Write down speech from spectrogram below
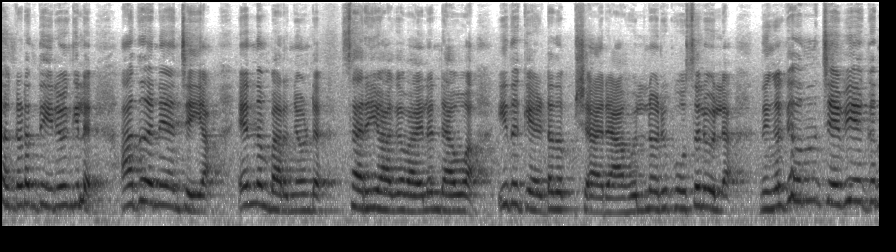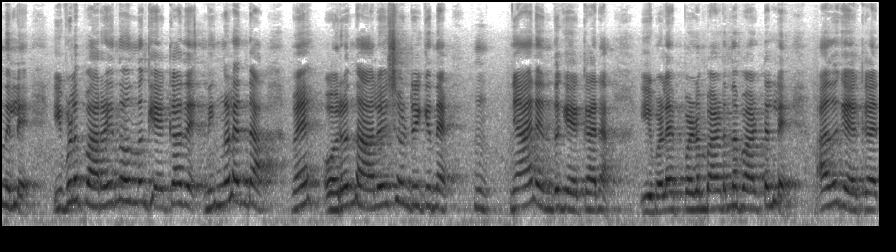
സങ്കടം തീരുമെങ്കിൽ അത് തന്നെ ഞാൻ ചെയ്യാം എന്നും പറഞ്ഞുകൊണ്ട് സരിയും ആകെ വയലന്റ് ആവുക ഇത് കേട്ടതും രാഹുലിന് ഒരു കൂസലുമില്ല. നിങ്ങൾക്ക് ഇതൊന്നും ചെവി കേൾക്കുന്നില്ലേ? ഇവൾ പറയുന്നൊന്നും കേൾക്കാതെ നിങ്ങളെന്താ വേ ഓരോന്ന് ആലോചിച്ചുകൊണ്ടിരിക്കുന്നേ ആലോചിച്ചുകൊണ്ടിരിക്കുന്നത് ഞാൻ എന്ത് കേൾക്കാനാ? ഇവളെപ്പോഴും പാടുന്ന പാട്ടല്ലേ? അത് കേൾക്കാൻ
